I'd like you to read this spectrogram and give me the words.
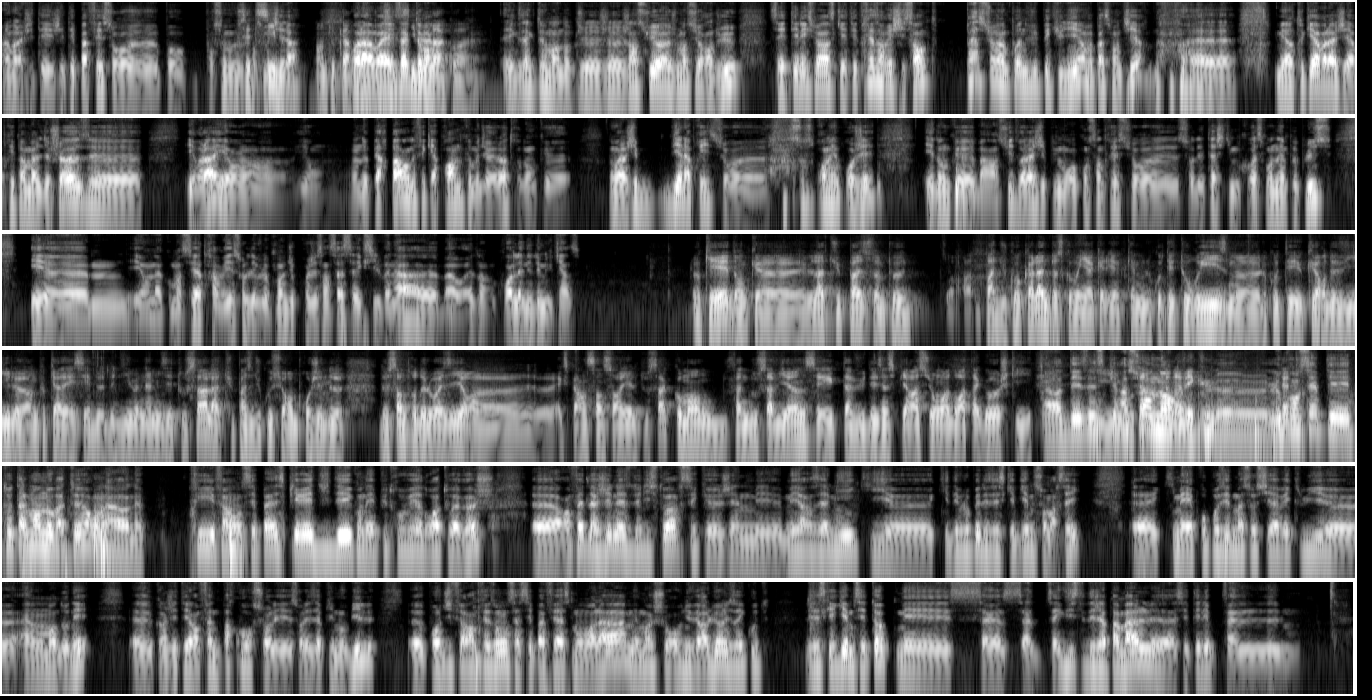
Ah, voilà, j'étais j'étais pas fait sur euh, pour, pour ce, métier-là. En tout cas, voilà, ouais, exactement. Là, quoi. Exactement. Donc je j'en suis je m'en suis rendu. Ça a été une expérience qui a été très enrichissante pas sur un point de vue pécuniaire, on va pas se mentir. mais en tout cas, voilà, j'ai appris pas mal de choses. et voilà, et on, et on, on ne perd pas, on ne fait qu'apprendre, comme dirait l'autre. Donc, voilà, j'ai bien appris sur, sur ce premier projet. Et donc, bah, ensuite, voilà, j'ai pu me reconcentrer sur, sur des tâches qui me correspondaient un peu plus. Et, et on a commencé à travailler sur le développement du projet Sensas avec Sylvana bah, ouais, dans le cours de l'année 2015. Ok, donc là, tu passes un peu pas du coq à l'âne parce qu'il y, a quand même le côté tourisme, euh, le côté cœur de ville, en tout cas essayer de, dynamiser tout ça. Là, tu passes du coup sur un projet de, centre de loisirs, euh, expérience sensorielle, tout ça. Comment, enfin, d'où ça vient? C'est que tu as vu des inspirations à droite à gauche qui. Alors des inspirations, non. le, le, concept est totalement novateur. On a, on a pris, enfin, on s'est pas inspiré d'idées qu'on avait pu trouver à droite ou à gauche. Euh, en fait, la genèse de l'histoire, c'est que j'ai un de mes meilleurs amis qui, euh, qui développait des escape games sur Marseille, euh, qui m'avait proposé de m'associer avec lui à un moment donné, quand j'étais en fin de parcours sur les, sur les applis mobiles. pour différentes raisons, ça s'est pas fait à ce moment-là, mais moi, je suis revenu vers lui en disant, écoute, les escape games, c'est top, mais ça, ça, déjà pas mal. C'était les,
